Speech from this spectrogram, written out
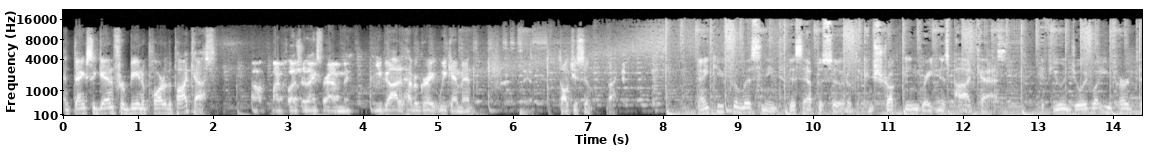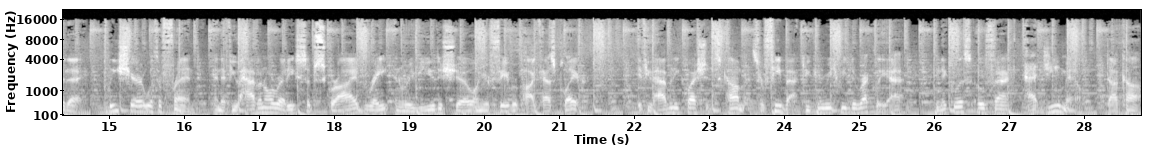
And thanks again for being a part of the podcast. Oh, my pleasure. Thanks for having me. You got it. Have a great weekend, man. Talk to you soon. Bye. Thank you for listening to this episode of the Constructing Greatness podcast. If you enjoyed what you've heard today, please share it with a friend. And if you haven't already, subscribe, rate, and review the show on your favorite podcast player. If you have any questions, comments, or feedback, you can reach me directly at nicholasofac at gmail.com.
